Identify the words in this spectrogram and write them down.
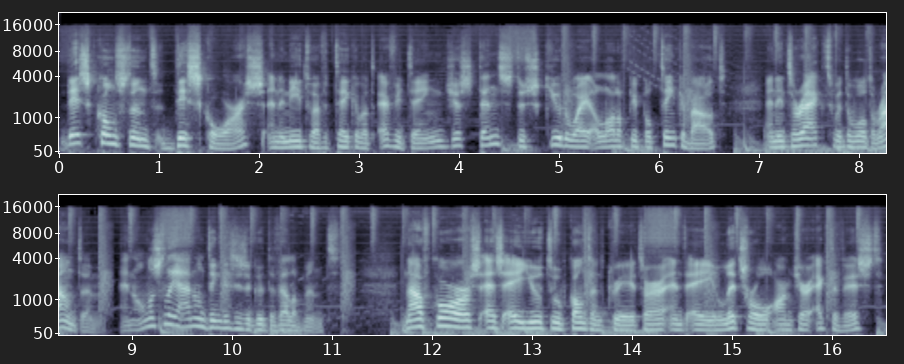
This constant discourse and the need to have a take about everything just tends to skew the way a lot of people think about and interact with the world around them. And honestly, I don't think this is a good development. Now, of course, as a YouTube content creator and a literal armchair activist,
